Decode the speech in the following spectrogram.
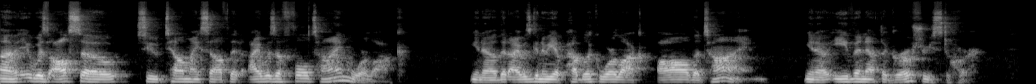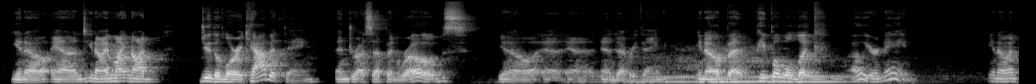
um, it was also to tell myself that I was a full time warlock, you know, that I was going to be a public warlock all the time, you know, even at the grocery store, you know, and, you know, I might not do the Laurie Cabot thing and dress up in robes, you know, and, and, and everything, you know, but people will look, oh, your name, you know, and,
